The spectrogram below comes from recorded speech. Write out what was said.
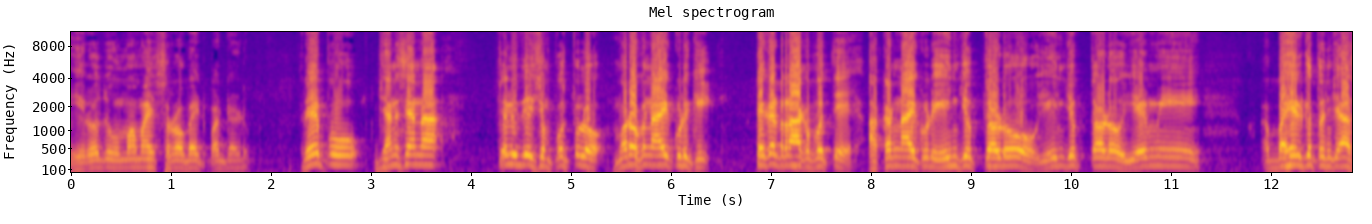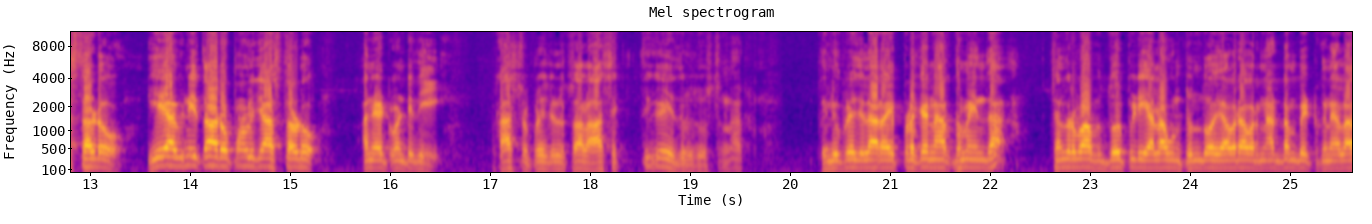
ఈరోజు ఉమామహేశ్వరరావు బయటపడ్డాడు. రేపు జనసేన తెలుగుదేశం పొత్తులో మరొక నాయకుడికి టికెట్ రాకపోతే అక్కడ నాయకుడు ఏం చెప్తాడో ఏం చెప్తాడో ఏమి బహిర్గతం చేస్తాడో ఏ అవినీతి ఆరోపణలు చేస్తాడో అనేటువంటిది రాష్ట్ర ప్రజలు చాలా ఆసక్తిగా ఎదురు చూస్తున్నారు. తెలుగు ప్రజలారా ఇప్పటికైనా అర్థమైందా? చంద్రబాబు దోపిడీ ఎలా ఉంటుందో ఎవరెవరిని అడ్డం పెట్టుకుని ఎలా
